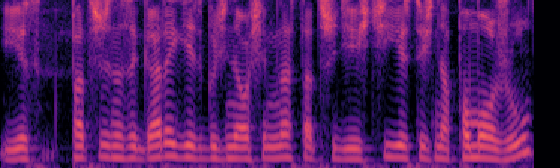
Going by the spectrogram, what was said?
Jest, patrzysz na zegarek, jest godzina 18.30, jesteś na Pomorzu,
